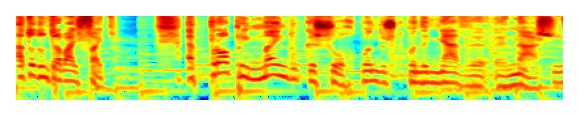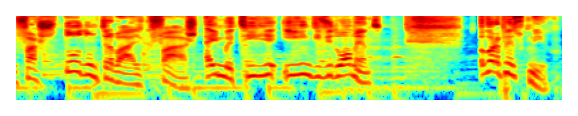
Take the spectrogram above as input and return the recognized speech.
há todo um trabalho feito. A própria mãe do cachorro, quando, quando a ninhada eh, nasce, faz todo um trabalho que faz em matilha e individualmente. Agora pense comigo.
